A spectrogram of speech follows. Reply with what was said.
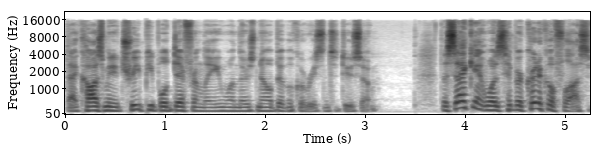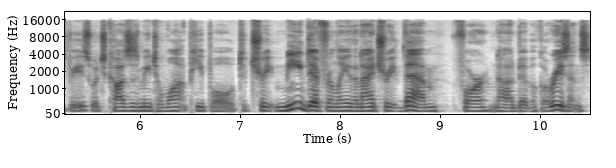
that caused me to treat people differently when there's no biblical reason to do so. The second was hypocritical philosophies, which causes me to want people to treat me differently than I treat them for non biblical reasons.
